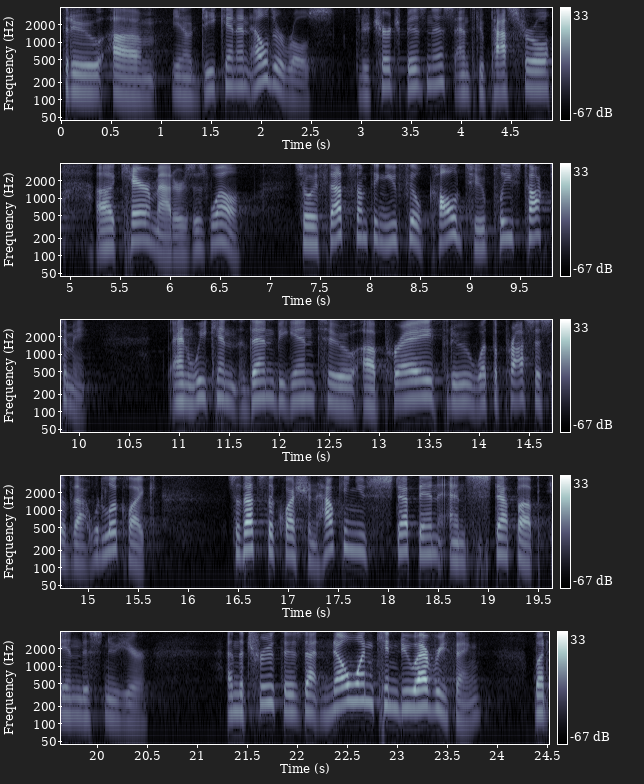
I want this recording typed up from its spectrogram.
through um, you know, deacon and elder roles, through church business, and through pastoral uh, care matters as well. So if that's something you feel called to, please talk to me. And we can then begin to uh, pray through what the process of that would look like. So that's the question. How can you step in and step up in this new year? And the truth is that no one can do everything, but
